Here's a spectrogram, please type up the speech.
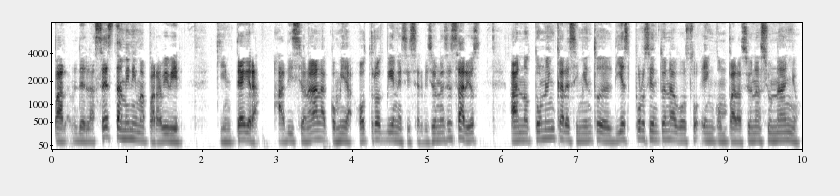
para, de la cesta mínima para vivir, que integra, adicional a la comida, otros bienes y servicios necesarios, anotó un encarecimiento del 10% en agosto en comparación hace un año.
